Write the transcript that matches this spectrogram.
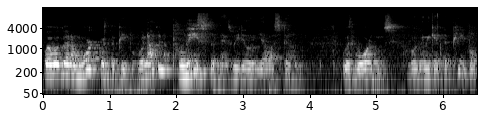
where we're going to work with the people. We're not going to police them as we do in Yellowstone with wardens. We're going to get the people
